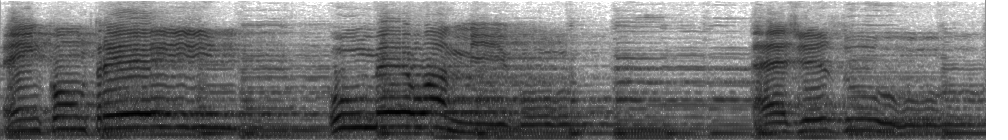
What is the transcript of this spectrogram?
encontrei o meu amigo, é Jesus.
